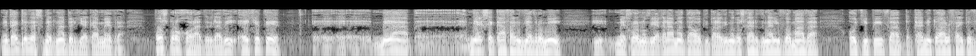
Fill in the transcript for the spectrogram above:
μετά και τα σημερινά απεργιακά μέτρα, πώς προχωράτε, δηλαδή έχετε ε, ε, ε, μια, μια ξεκάθαρη διαδρομή με χρονοδιαγράμματα ότι παραδείγματος χάρη την άλλη εβδομάδα ο ΚΙΠΗ θα κάνει το Α ή το Β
